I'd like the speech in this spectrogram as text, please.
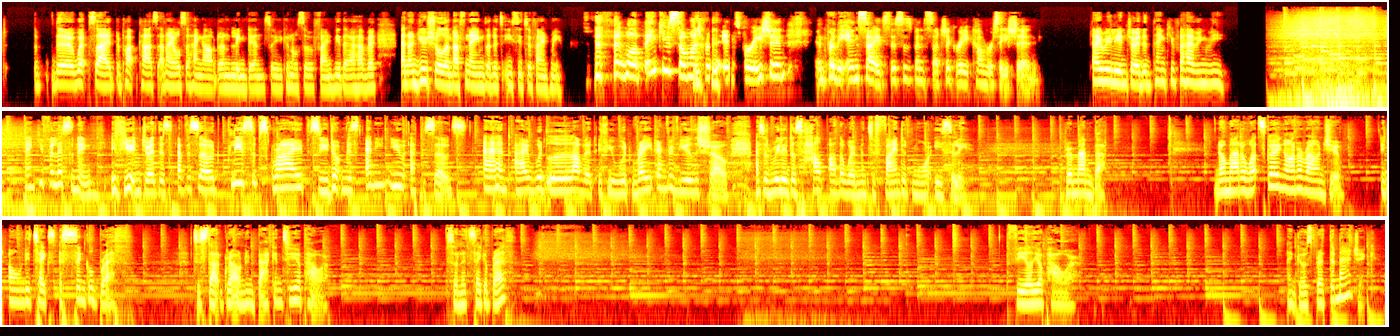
the, the website, the podcast, and I also hang out on LinkedIn. So you can also find me there. I have a, an unusual enough name that it's easy to find me. well, thank you so much for the inspiration and for the insights. This has been such a great conversation. I really enjoyed it. Thank you for having me. Thank you for listening. If you enjoyed this episode, please subscribe so you don't miss any new episodes. And I would love it if you would rate and review the show, as it really does help other women to find it more easily. Remember, no matter what's going on around you, it only takes a single breath to start grounding back into your power. So let's take a breath. Feel your power. And go spread the magic.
